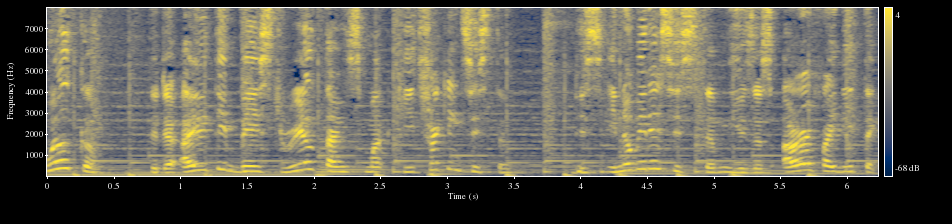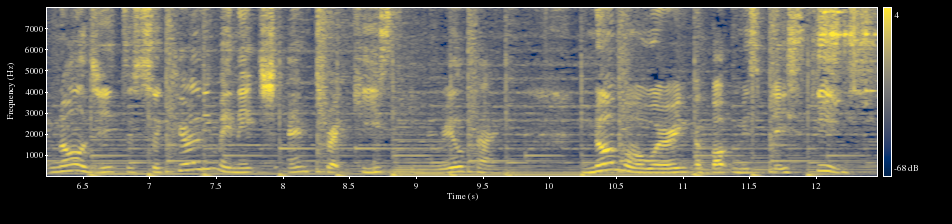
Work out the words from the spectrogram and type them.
Welcome to the IoT-based real-time smart key tracking system. This innovative system uses RFID technology to securely manage and track keys in real time. No more worrying about misplaced keys.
